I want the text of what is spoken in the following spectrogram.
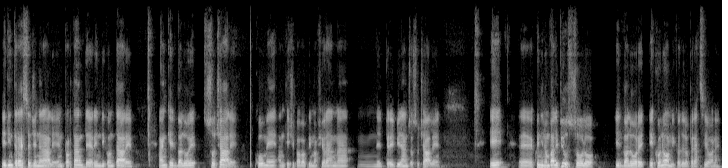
e di interesse generale. È importante rendicontare anche il valore sociale, come anticipava prima Fioranna mh, nel, per il bilancio sociale, e eh, quindi non vale più solo il valore economico dell'operazione,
